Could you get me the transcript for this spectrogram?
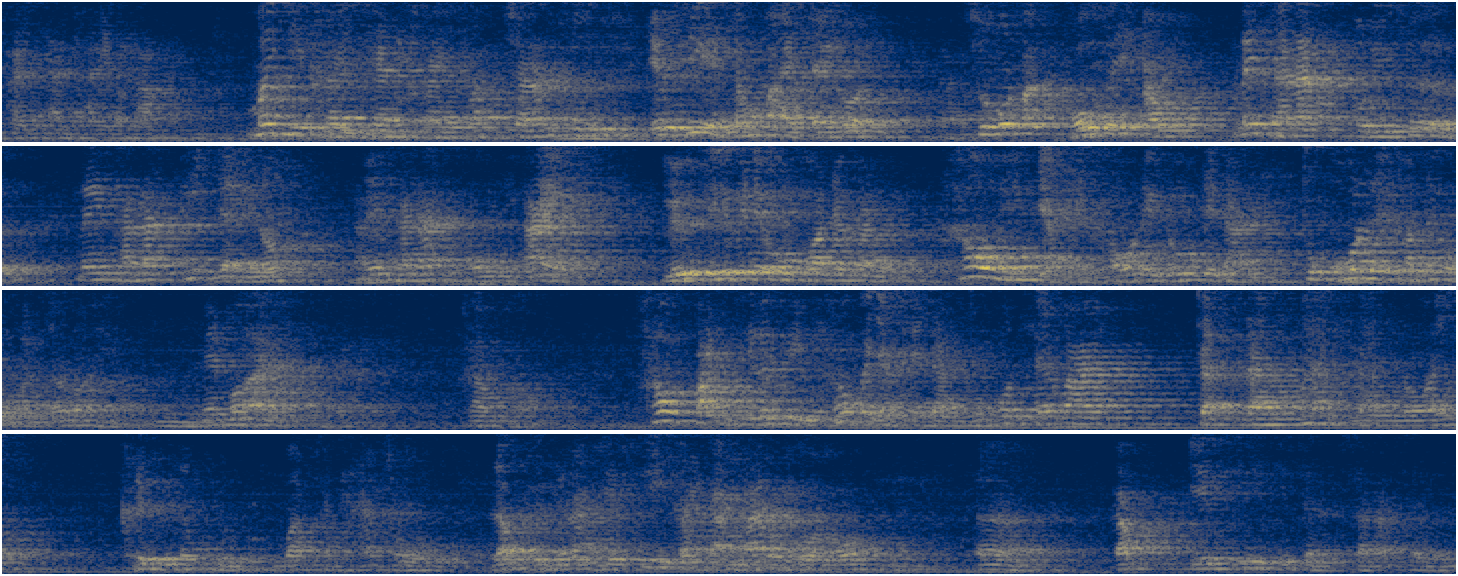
ใครแทนใครหรอกครับ ไม่มีใครแทนใครครับฉะนั้นคือเอฟซีสบายใจหมดครับสมมติว่าผมไม่เอาในฐานะโปรดิวเซอร์ ในฐานะพี่ใหญ่เนาะครับ ในฐานะผมไอ้หรือศิลปินในองค์กรเดียวกันเข้าเห็นอยากให้เขาในรูปในดังทุกคนเลยครับในองค์กรเจ้าหน่อยแม่นว่าไอ้ครับเข้าปั่นศิลปินเข้าก็อยากให้ดังทุกคนแต่ว่าจะดังมากดังน้อย ขึ้นอยู่กับคุณวัฒนาโชว์แล้วขึ้นอยู่กับเอฟซีกับการบ้านตัวเขาเออกับเอฟซีที่จะสนับสนุน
